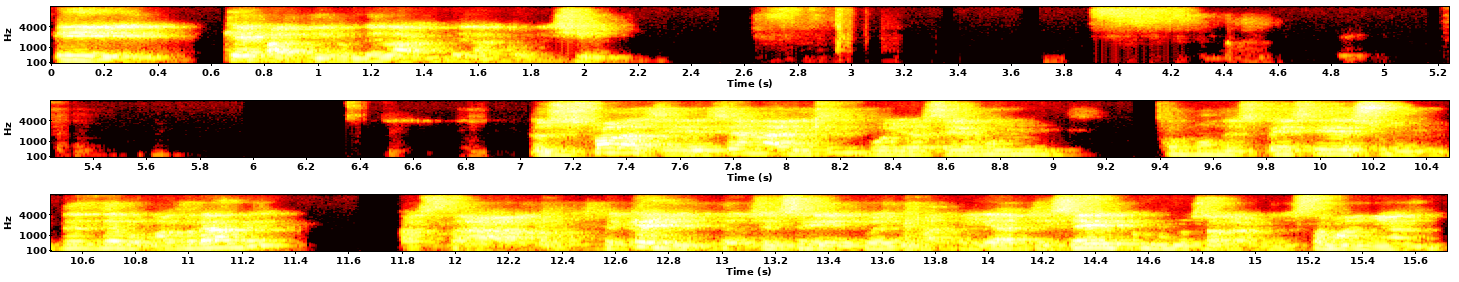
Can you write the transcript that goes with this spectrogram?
eh, que partieron de la, de la colisión. Entonces, para hacer ese análisis, voy a hacer un, como una especie de zoom desde lo más grande hasta lo más pequeño. Entonces, eh, pues, materia HC, como nos hablaron esta mañana,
